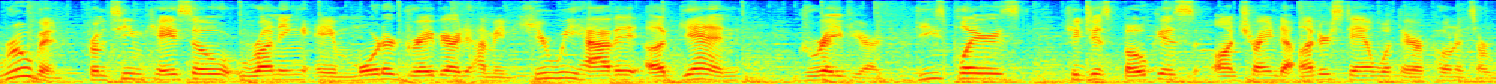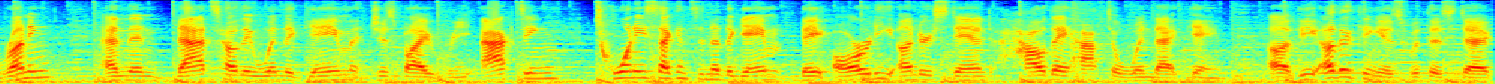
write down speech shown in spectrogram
Ruben from Team Queso running a Mortar Graveyard. I mean, here we have it again, Graveyard. These players can just focus on trying to understand what their opponents are running, and then that's how they win the game just by reacting. 20 seconds into the game, they already understand how they have to win that game. Uh, the other thing is with this deck,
